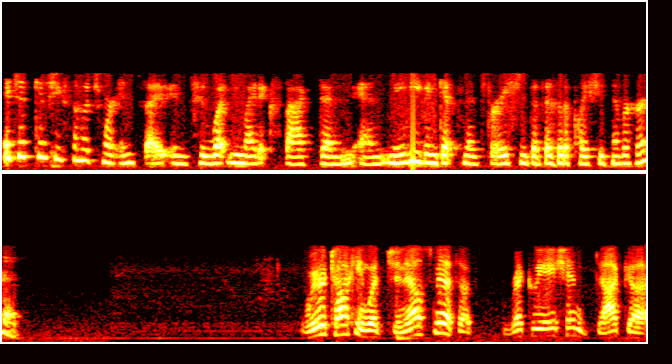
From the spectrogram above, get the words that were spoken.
it just gives you so much more insight into what you might expect and, and maybe even get some inspiration to visit a place you've never heard of. We're talking with Janelle Smith of recreation.gov.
